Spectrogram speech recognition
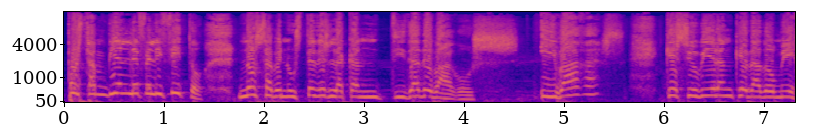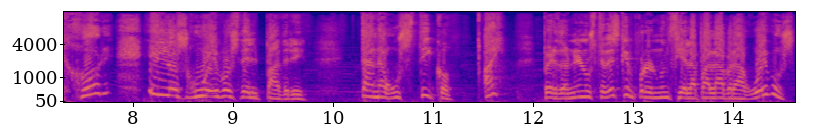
pues también le felicito. No saben ustedes la cantidad de vagos y vagas que se hubieran quedado mejor en los huevos del padre. Tan agustico. ¡Ay! Perdonen ustedes que pronuncie la palabra huevos.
